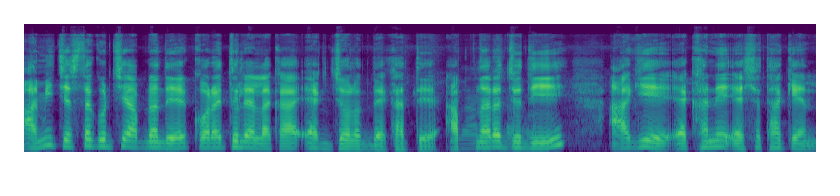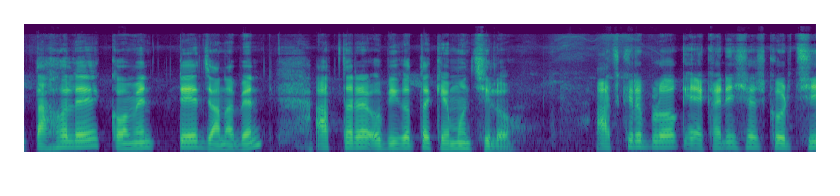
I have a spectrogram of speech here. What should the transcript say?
আমি চেষ্টা করছি আপনাদের করাইতুলি এলাকা এক ঝলক দেখাতে। আপনারা যদি আগে এখানে এসে থাকেন তাহলে কমেন্টে জানাবেন আপনার অভিজ্ঞতা কেমন ছিল। আজকের ব্লগ এখানেই শেষ করছি।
